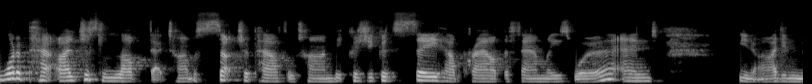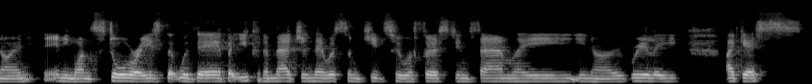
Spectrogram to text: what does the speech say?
what a pa- I just loved that time. It was such a powerful time because you could see how proud the families were, and you know I didn't know any, anyone's stories that were there, but you could imagine there were some kids who were first in family. You know, really, I guess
